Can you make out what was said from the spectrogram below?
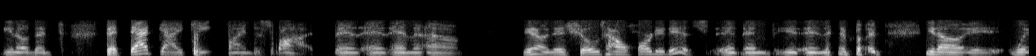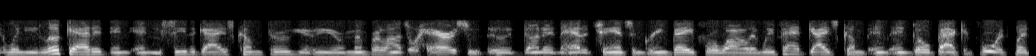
you know that that that guy can't find a spot, and and and uh, you know it shows how hard it is, and and, and but you know when when you look at it and and you see the guys come through, you you remember Alonzo Harris who who had done it and had a chance in Green Bay for a while, and we've had guys come and, and go back and forth, but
